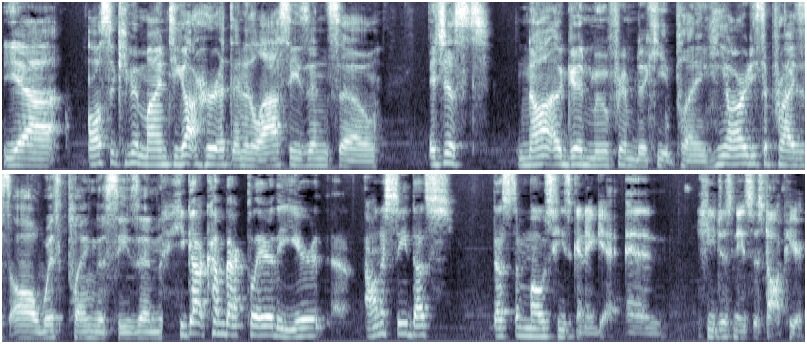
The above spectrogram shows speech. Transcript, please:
Yeah. Also, keep in mind he got hurt at the end of the last season, so it's just not a good move for him to keep playing. He already surprised us all with playing this season. he got comeback player of the year. Honestly, that's that's the most he's gonna get, and he just needs to stop here.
